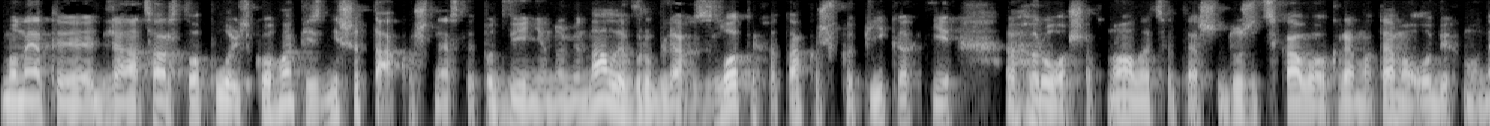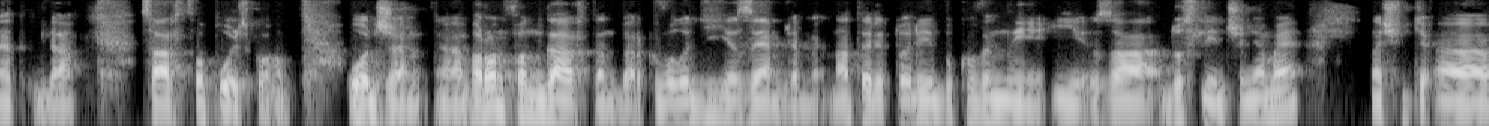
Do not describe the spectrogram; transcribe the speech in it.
монети для царства польського пізніше також несли подвійні номінали в рублях злотих, а також в копійках і грошах. Ну але це теж дуже цікава окрема тема обіг монет для царства польського. Отже, е, барон фон Гартенберг володіє землями на території Буковини, і за дослідженнями, значить, е,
